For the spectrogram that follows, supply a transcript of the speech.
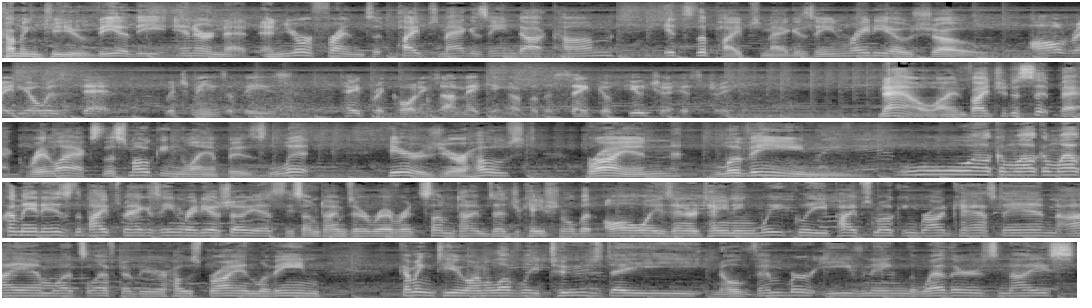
Coming to you via the internet and your friends at pipesmagazine.com, it's the Pipes Magazine radio show. All radio is dead, which means that these tape recordings I'm making are for the sake of future history. Now, I invite you to sit back, relax, the smoking lamp is lit. Here's your host, Brian Levine. Welcome, welcome, welcome. It is the Pipes Magazine radio show. Yes, the sometimes irreverent, sometimes educational, but always entertaining weekly pipe smoking broadcast. And I am what's left of your host, Brian Levine, coming to you on a lovely Tuesday, November evening. The weather's nice,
